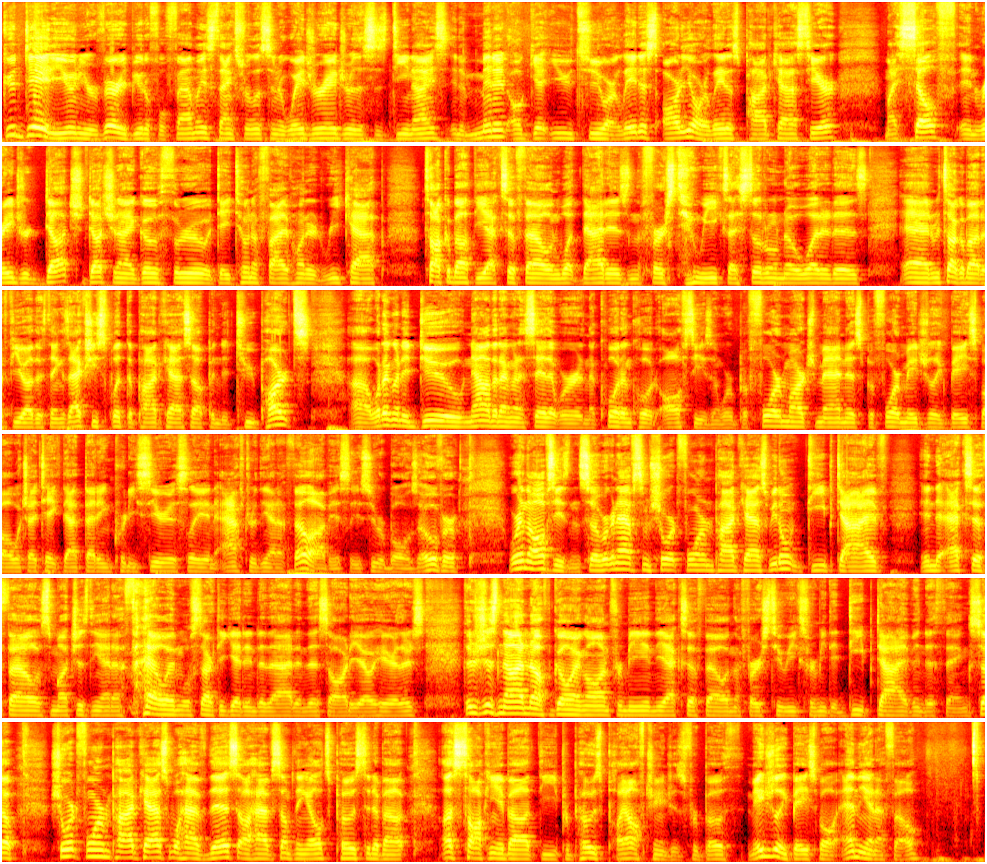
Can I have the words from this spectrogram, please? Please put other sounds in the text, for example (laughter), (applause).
Good day to you and your very beautiful families. Thanks for listening to Wager Rager. This is D Nice. In a minute, I'll get you to our latest audio, our latest podcast here. Myself and Rager Dutch. Dutch and I go through a Daytona 500 recap, talk about the XFL and what that is in the first (laughs) two weeks. I still don't know what it is. And we talk about a few other things. I actually split the podcast up into two parts. Uh, what I'm going to do now that I'm going to say that we're in the quote unquote off season, we're before March Madness, before Major League Baseball, which I take that betting pretty seriously. And after the NFL, obviously, Super Bowl is over. We're in the off season, so we're gonna have some short form podcasts. We don't deep dive into XFL as much as the NFL, and we'll start to get into that in this audio here. There's there's just not enough going on for me in the XFL in the first two weeks for me to deep dive into things. So short form podcast, we'll have this. I'll have something else posted about us talking about the proposed playoff changes for both Major League Baseball and the NFL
